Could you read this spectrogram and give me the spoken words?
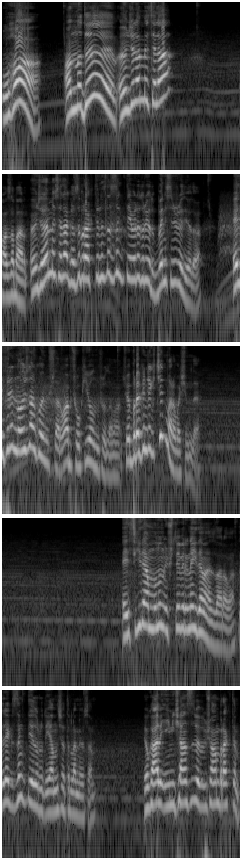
Oha! Anladım. Önceden mesela fazla bağırdım. Önceden mesela gazı bıraktığınızda zınk diye böyle duruyordu. Bu beni sinir ediyordu. El frenini o yüzden koymuşlar. Abi çok iyi olmuş o zaman. Şöyle bırakınca gidecek mi araba şimdi? Eskiden bunun üçte birine gidemezdi araba. Direkt zınk diye dururdu yanlış hatırlamıyorsam. Yok abi imkansız ve şu an bıraktım.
